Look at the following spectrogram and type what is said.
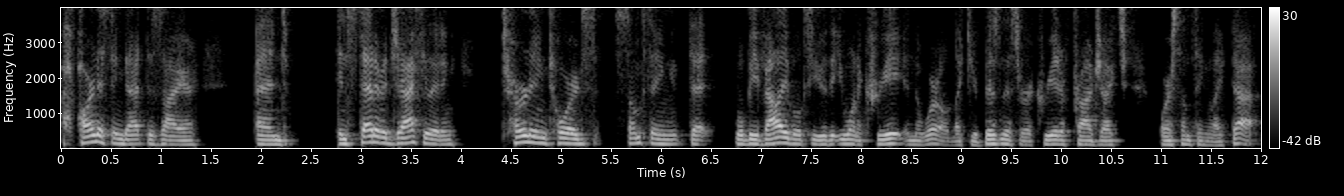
harnessing that desire and instead of ejaculating turning towards something that will be valuable to you that you want to create in the world, like your business or a creative project or something like that.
